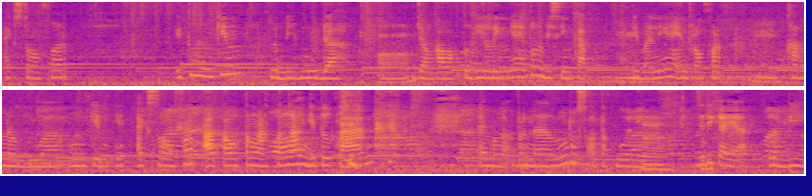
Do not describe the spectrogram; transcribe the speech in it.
ekstrovert itu mungkin lebih mudah Ah, jangka waktu healingnya itu lebih singkat Hmm. dibanding yang introvert. Hmm. karena gua mungkin ekstrovert atau tengah-tengah gitu kan emang nggak pernah lurus otak gue nih. Hmm. jadi kayak lebih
